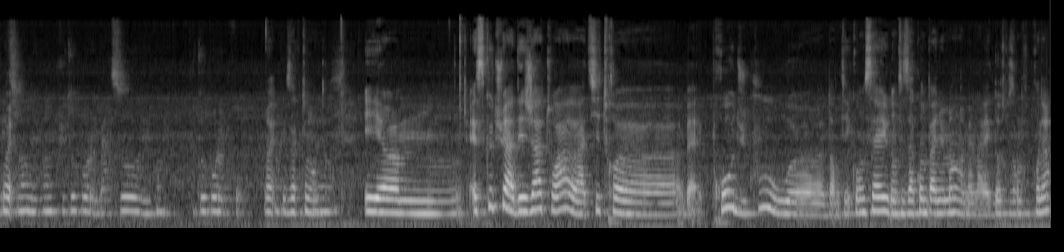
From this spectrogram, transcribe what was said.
effectivement des comptes plutôt pour le perso et des comptes plutôt pour le pro. Ouais, exactement. Et euh, est-ce que tu as déjà, toi, euh, à titre euh, ben, pro, du coup, ou euh, dans tes conseils ou dans tes accompagnements, même avec d'autres entrepreneurs,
